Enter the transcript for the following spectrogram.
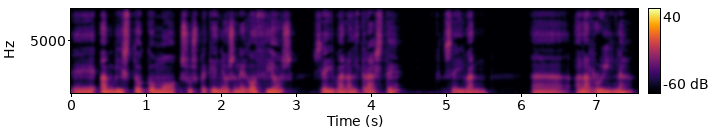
eh, han visto cómo sus pequeños negocios se iban al traste, se iban uh, a la ruina,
